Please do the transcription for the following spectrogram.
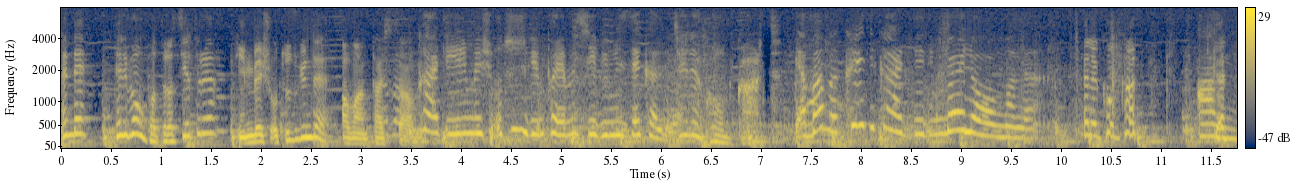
Hem de telefon faturası yatırıyor. 25-30 günde avantaj Bu sağlıyor. kart 25-30 gün paramız cebimizde kalıyor. Telekom kart. Ya baba kredi kart dedim böyle olmalı. Telekom kart. Amin.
